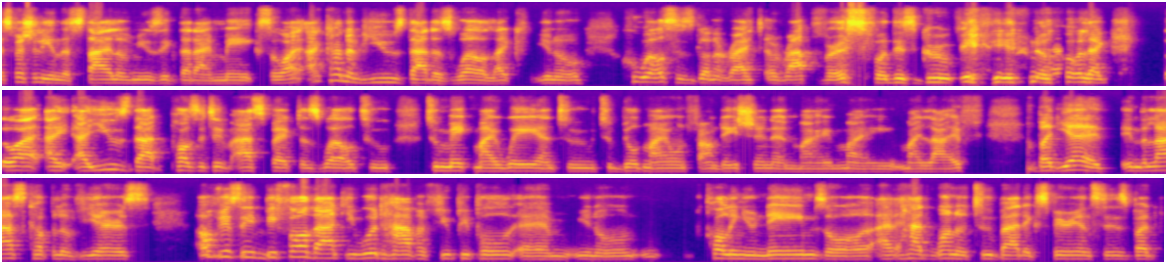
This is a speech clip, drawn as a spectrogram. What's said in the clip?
especially in the style of music that I make. So I, I kind of use that as well, like you know who else is gonna write a rap verse for this group you know like so I, I, I use that positive aspect as well to to make my way and to to build my own foundation and my my my life. But yeah in the last couple of years obviously before that you would have a few people um, you know calling you names or I had one or two bad experiences, but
